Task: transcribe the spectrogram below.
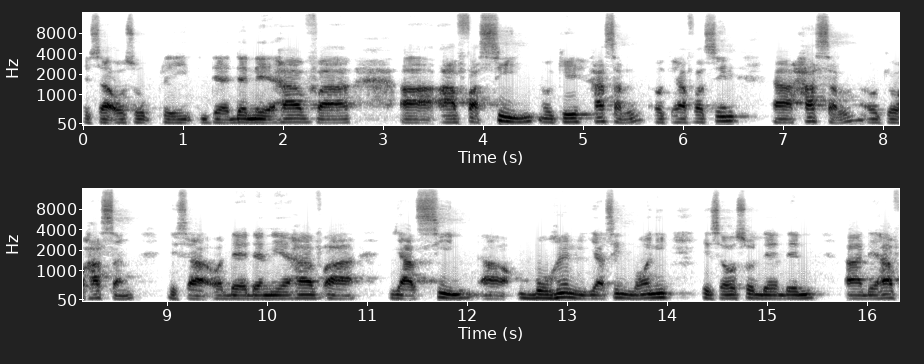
is uh, also playing there. Then they have. Uh, uh, Afasin, okay, Hassan, okay, Afasin uh, Hassan, okay, or Hassan is uh, or there. Then you have uh, Yasin uh, Bohani, Yasin Boni is also there. Then uh, they have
